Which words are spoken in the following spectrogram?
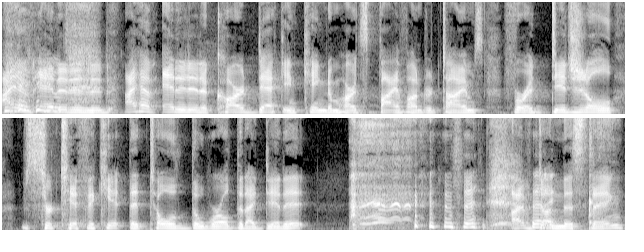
I have edited I have edited a card deck in Kingdom Hearts 500 times for a digital certificate that told the world that I did it. I've done this thing.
